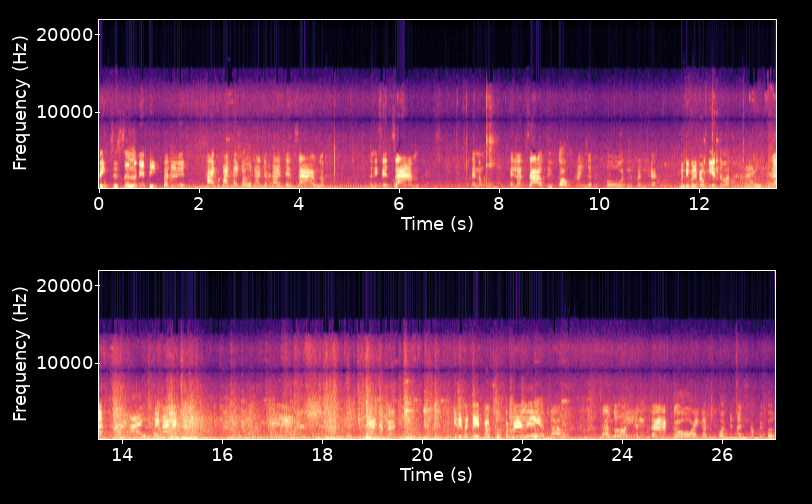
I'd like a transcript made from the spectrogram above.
ปิ้งซื่อๆเนี่ยปิ้งตอนนี้ขายประมาณไทยเกินอาจจะขายแสนสามเนาะอันนี้แสนสามให้น้อง ให้รัดสาวถือกล้องให้นะทุกคนเพิ่นกันมื้อนี้ไม่ได้ไปโรงเรียนใช่ปะไปฮะไปไปมาเลยเกิดทีมงานทำกันเมื่อกี้นี่เพิ่นเดเปาซุกกับมาแล้วสาวสาวหน่อยอลิตาอักกอยนะทุกคนจะมาขับไปเบิ่ง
